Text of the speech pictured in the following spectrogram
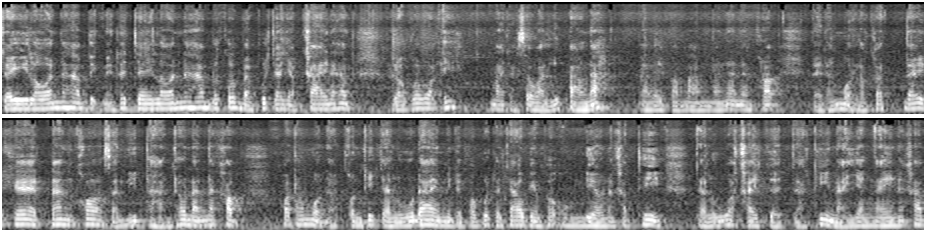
ใจร้อนนะครับ เด็กไหนถ้าใจร้อนนะครับ แล้วก็แบบพูดจาหยาบคายนะครับ เราก็ว่า เอ๊ะ มาจากสวรรค์หรือเปล่านะ อะไรประมาณนั้นนะครับ แต่ทั้งหมดเราก็ได้แค่ตั้งข้อสันนิษฐานเท่านั้นนะครับ เพราะทั้งหมดอะคนที่จะรู้ได้มีแต่พระพุทธเจ้าเพียงพระองค์เดียวนะครับ ที่จะรู้ว่าใครเกิดจากที่ไหนยังไงนะครับ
